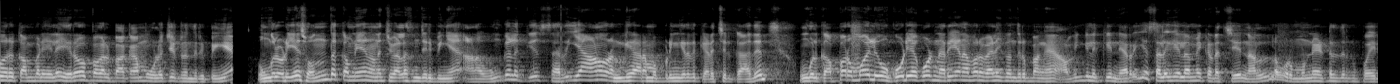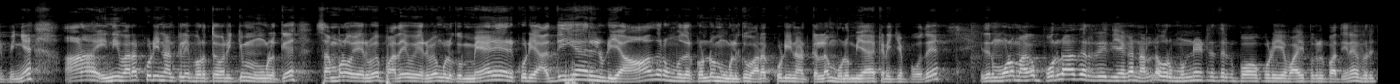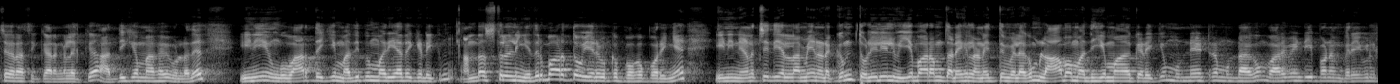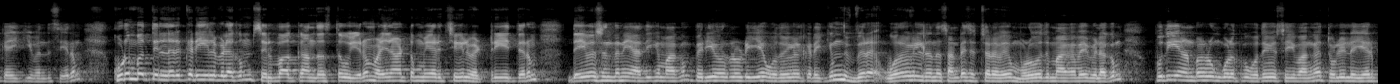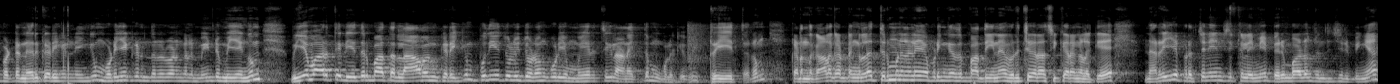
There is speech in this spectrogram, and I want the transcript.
ஒரு கம்பெனியில் இரவு பகல் பார்க்காம உழைச்சிட்டு இருந்திருப்பீங்க. உங்களுடைய சொந்த கம்பெனியாக நினச்சி வேலை செஞ்சுருப்பீங்க. ஆனால் உங்களுக்கு சரியான ஒரு அங்கீகாரம் அப்படிங்கிறது கிடச்சிருக்காது. உங்களுக்கு அப்புறமோ இல்லை உங்கள் கூடிய கூட நிறைய நபர் வேலைக்கு வந்திருப்பாங்க. அவங்களுக்கு நிறைய சலுகை எல்லாமே கிடச்சி நல்ல ஒரு முன்னேற்றத்திற்கு போயிருப்பீங்க. ஆனால் இனி வரக்கூடிய நாட்களை பொறுத்த வரைக்கும் உங்களுக்கு சம்பள உயர்வு பதவி உயர்வு உங்களுக்கு மேலே இருக்கக்கூடிய அதிகாரிகளுடைய ஆதரவு முதற்கொண்டும் உங்களுக்கு வரக்கூடிய நாட்களில் முழுமையாக கிடைக்க போகுது. இதன் மூலமாக பொருளாதார ரீதியாக நல்ல ஒரு முன்னேற்றத்திற்கு போகக்கூடிய வாய்ப்புகள் பார்த்தீங்கன்னா விருச்சக ராசிக்காரங்களுக்கு அதிகமாகவே உள்ளது. இனி உங்கள் வார்த்தைக்கு மதிப்பு மரியாதை கிடைக்கும். அந்த அந்தஸ்தில் நீங்கள் எதிர்பார்த்த உயர்வுக்கு போக போகிறீங்க இனி நினச்சது எல்லாமே நடக்கும். தொழிலில் வியாபாரம் தடைகள் அனைத்தும் விலகும். லாபம் அதிகமாக கிடைக்கும். முன்னேற்றம் உண்டாகும். வரவேண்டிய பணம் விரைவில் கைக்கு வந்து சேரும். குடும்பத்தில் நெருக்கடியில் விலகும். செல்வாக்கு அந்தஸ்து உயரும். வெளிநாட்டு முயற்சிகள் வெற்றியை தரும். தெய்வ சிந்தனை அதிகமாகும். பெரியவர்களுடைய உதவிகள் கிடைக்கும். விர உறவில் இருந்த சண்டை சச்சரவு முழுவதுமாகவே விலகும். புதிய நண்பர்கள் உங்களுக்கு உதவி செய்வாங்க. தொழிலில் ஏற்பட்ட நெருக்கடிகள் நீங்கும். முடிய கிடந்த நிறுவனங்கள் மீண்டும் இயங்கும். வியாபாரத்தில் எதிர்பார்த்த லாபம் கிடைக்கும். புதிய தொழில் தொடங்கக்கூடிய முயற்சிகள் அனைத்தும் உங்களுக்கு வெற்றி வெற்றியை தரும். கடந்த காலகட்டங்களில் திருமண நிலை அப்படிங்கிறது பார்த்தீங்கன்னா விருச்சிக ராசிக்காரங்களுக்கு நிறைய பிரச்சனையும் சிக்கலையுமே பெரும்பாலும் சந்திச்சிருப்பீங்க.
